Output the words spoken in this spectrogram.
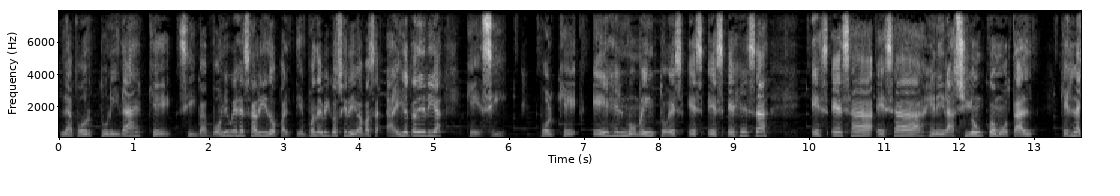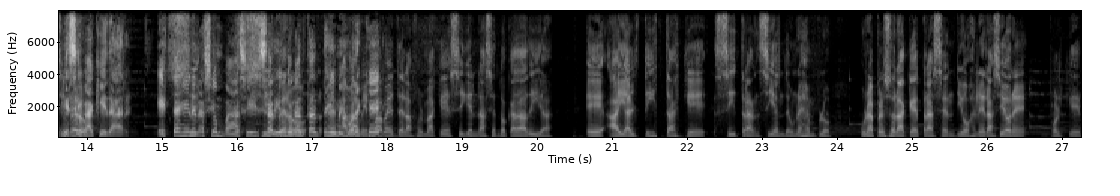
La oportunidad que si Bad Bunny hubiese salido para el tiempo de Vicosí le iba a pasar, ahí yo te diría que sí. Porque es el momento, es, es, es, es esa, es esa, esa generación como tal que es la que se va a quedar esta generación va a seguir saliendo cantantes y mejores a la de la forma que siguen naciendo cada día, eh, hay artistas que sí trascienden. Un ejemplo, una persona que trascendió generaciones, porque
